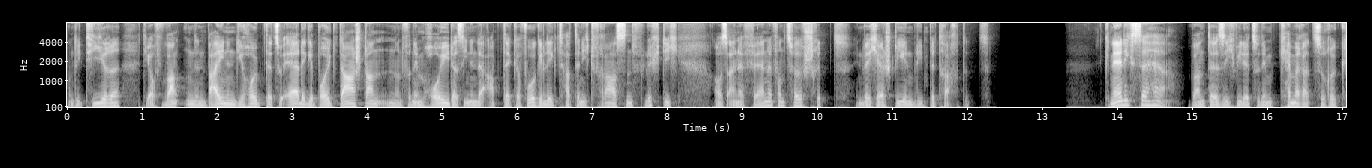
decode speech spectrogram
Und die Tiere, die auf wankenden Beinen die Häupter zur Erde gebeugt dastanden und von dem Heu, das ihnen der Abdecker vorgelegt hatte, nicht fraßen, flüchtig aus einer Ferne von zwölf Schritt, in welcher er stehen blieb, betrachtet. Gnädigster Herr, wandte er sich wieder zu dem Kämmerer zurück.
